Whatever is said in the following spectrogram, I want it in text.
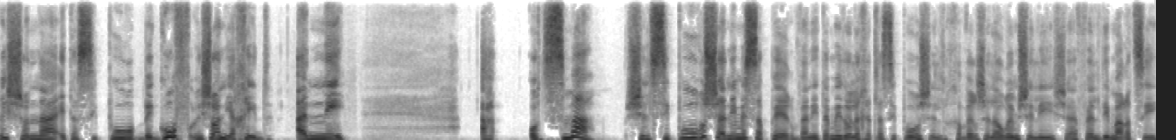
ראשונה את הסיפור בגוף ראשון יחיד. אני. העוצמה של סיפור שאני מספר, ואני תמיד הולכת לסיפור של חבר של ההורים שלי, שהיה פלדי מרצי,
